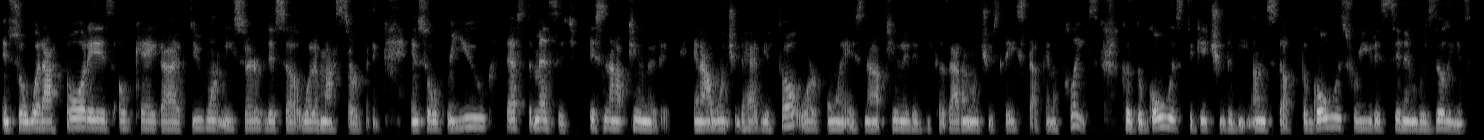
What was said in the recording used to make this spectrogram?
And so what I thought is, okay, God, do you want me to serve this up? What am I serving? And so for you, that's the message. It's not punitive. And I want you to have your thought work on it. It's not punitive because I don't want you to stay stuck in a place. Because the goal is to get you to be unstuck. The goal is for you to sit in resilience.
